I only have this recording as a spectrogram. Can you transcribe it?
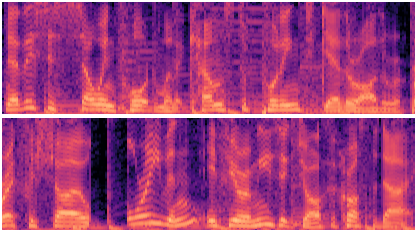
Now, this is so important when it comes to putting together either a breakfast show or even if you're a music jock across the day.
